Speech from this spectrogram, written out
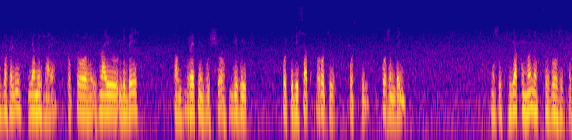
взагалі, я не знаю. Тобто знаю людей там в рейтингу, що бігають по 50 років поспіль кожен день. Значить, як у мене це зложиться,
